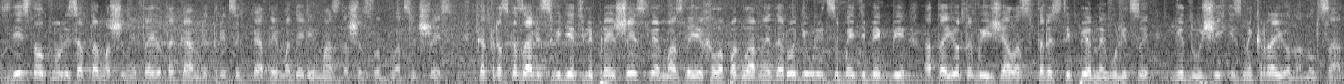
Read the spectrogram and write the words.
Здесь столкнулись автомашины Toyota Camry 35 модели Mazda 626. Как рассказали свидетели происшествия, Mazda ехала по главной дороге улицы Бэйди Бекби, а Toyota выезжала с второстепенной улицы, ведущей из микрорайона Нурсад.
